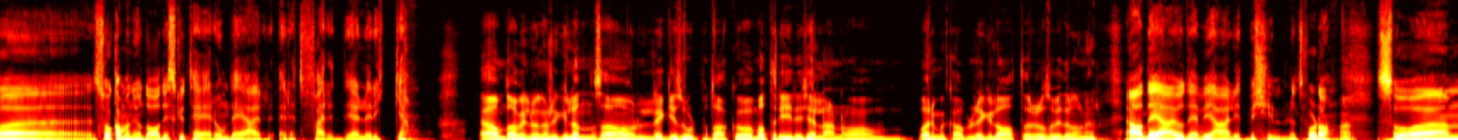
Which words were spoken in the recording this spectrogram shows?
eh, så kan man jo da diskutere om det er rettferdig eller ikke. Ja, men da vil det kanskje ikke lønne seg å legge sol på taket og batterier i kjelleren og varmekabelregulatorer osv.? Ja, det er jo det vi er litt bekymret for, da. Ja. Så, um,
